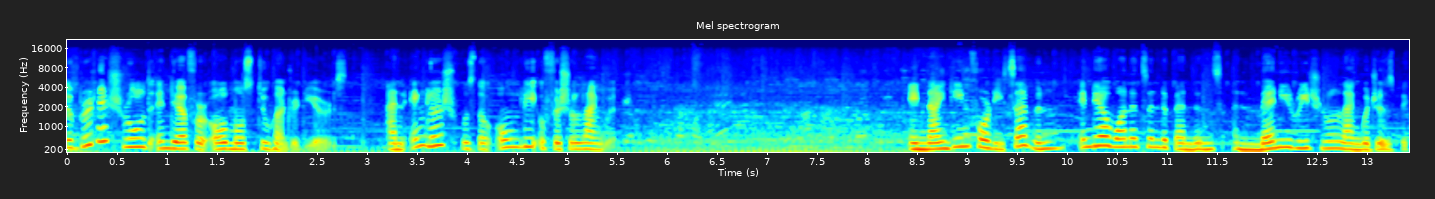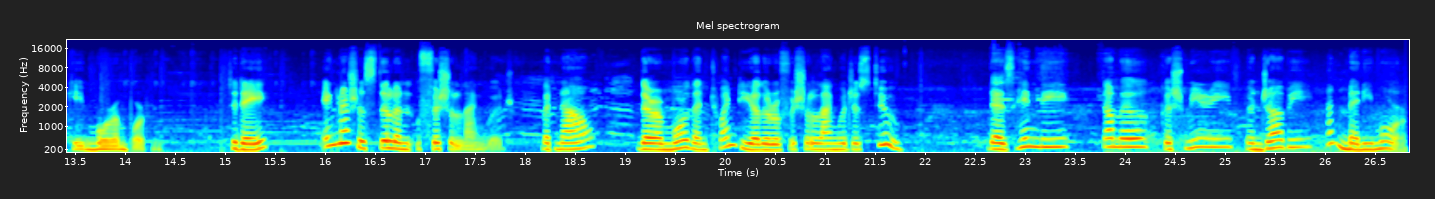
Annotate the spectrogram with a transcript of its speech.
The British ruled India for almost 200 years, and English was the only official language. In 1947, India won its independence and many regional languages became more important. Today, English is still an official language, but now there are more than 20 other official languages too. There's Hindi, Tamil, Kashmiri, Punjabi, and many more.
